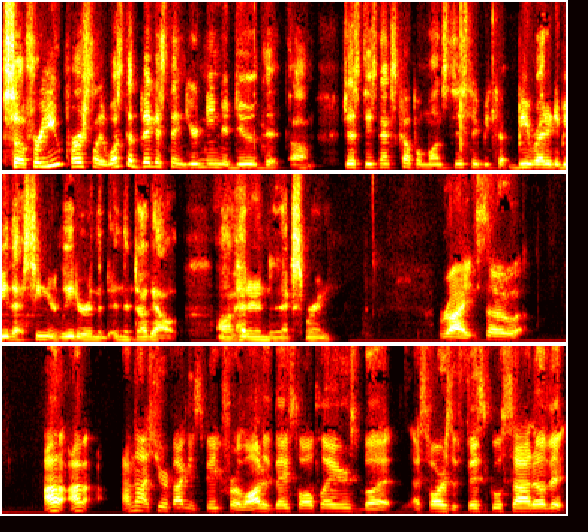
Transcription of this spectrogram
So for you personally, what's the biggest thing you're needing to do that um, just these next couple months just to be, be ready to be that senior leader in the in the dugout um, headed into next spring. Right. So I, I I'm not sure if I can speak for a lot of baseball players, but as far as the physical side of it,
